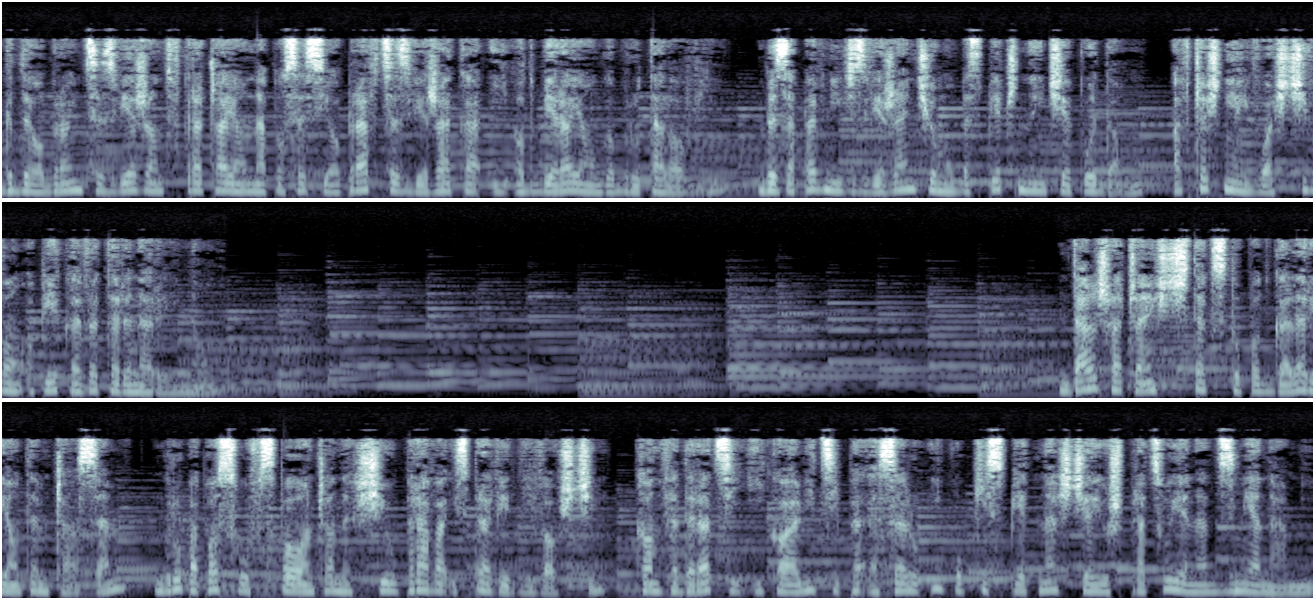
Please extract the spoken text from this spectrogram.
gdy obrońcy zwierząt wkraczają na posesję oprawcy zwierzaka i odbierają go brutalowi, by zapewnić zwierzęciu mu bezpieczny i ciepły dom, a wcześniej właściwą opiekę weterynaryjną. Dalsza część tekstu pod galerią tymczasem, grupa posłów z połączonych sił Prawa i Sprawiedliwości, Konfederacji i Koalicji PSL-u i Kukiz 15 już pracuje nad zmianami,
